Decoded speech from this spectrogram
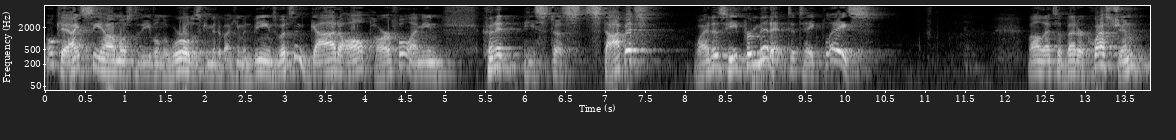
Okay, I see how most of the evil in the world is committed by human beings, but isn't God all powerful? I mean, couldn't he just stop it? Why does he permit it to take place? Well, that's a better question.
